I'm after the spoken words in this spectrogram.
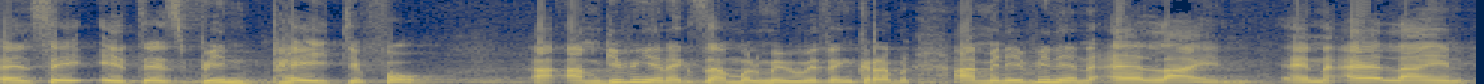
and say, It has been paid for. I'm giving an example maybe with incredible. I mean, even an airline, an airline,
